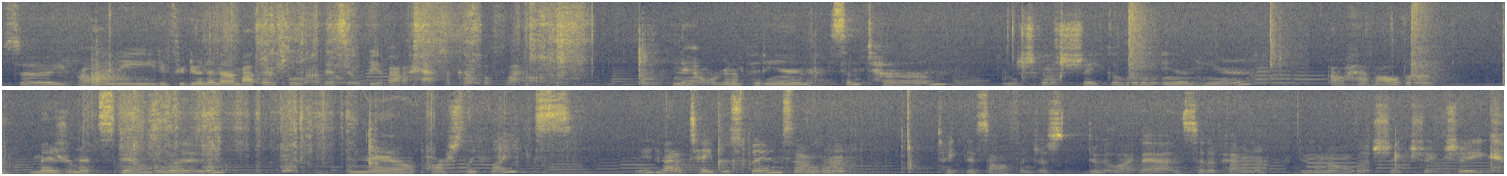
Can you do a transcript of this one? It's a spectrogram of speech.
So you probably need, if you're doing a 9 by 13 like this, it would be about a half a cup of flour. Now we're gonna put in some thyme. I'm just gonna shake a little in here. I'll have all the measurements down below. Now parsley flakes. I need about a tablespoon, so I'm gonna take this off and just do it like that instead of having to doing all that shake, shake, shake.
